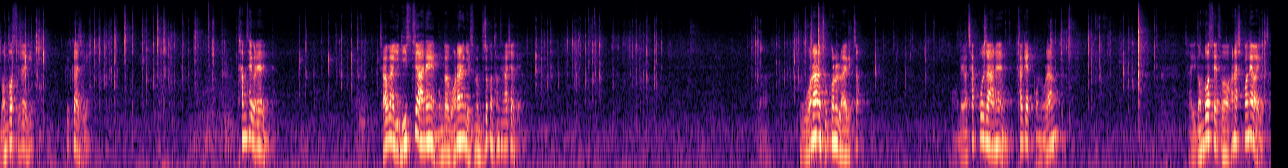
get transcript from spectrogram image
넘버스죠 여기 끝까지 탐색을 해야 됩니다. 자 그냥 이 리스트 안에 뭔가 원하는 게 있으면 무조건 탐색하셔야 돼요. 원하는 조건을 넣어야겠죠. 어, 내가 찾고자 하는 타겟 번호랑 자, 이 넘버스에서 하나씩 꺼내와야겠죠.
